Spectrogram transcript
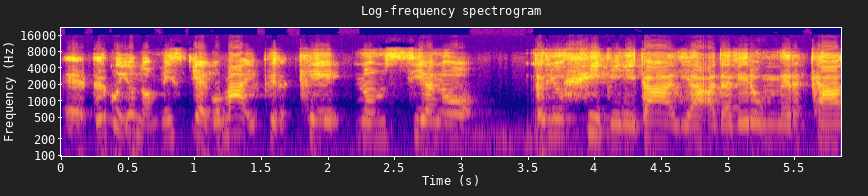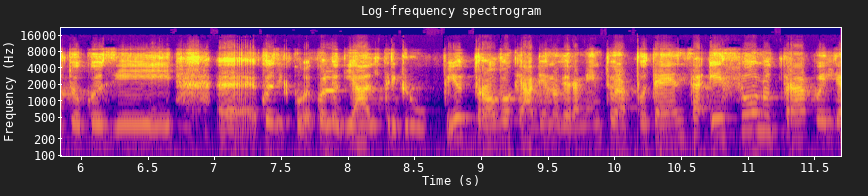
eh, per cui io non mi spiego mai perché non siano riusciti in Italia ad avere un mercato così, eh, così, come quello di altri gruppi. Io trovo che abbiano veramente una potenza e sono tra, quegli,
